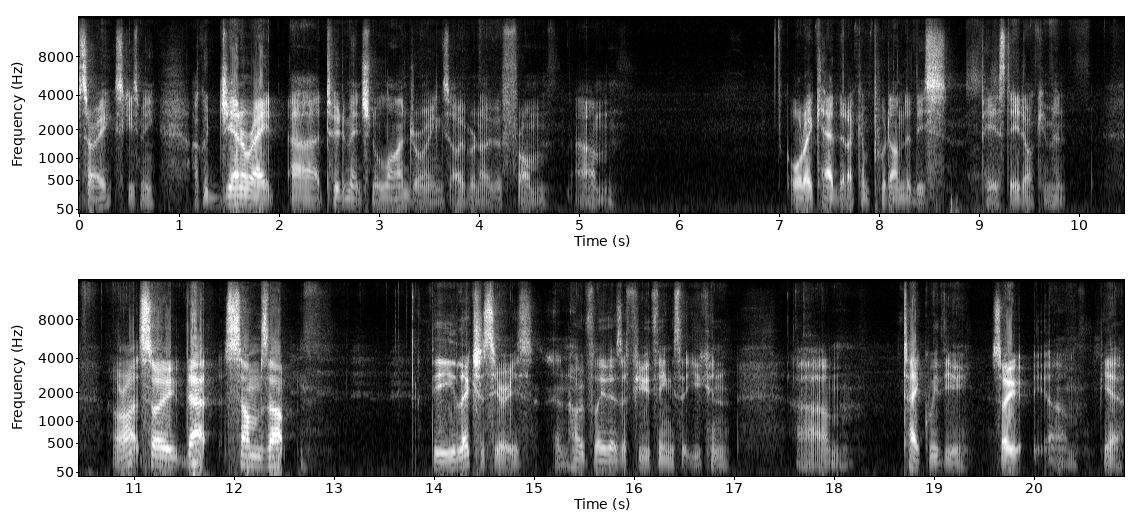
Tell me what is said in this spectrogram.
sorry excuse me I could generate uh, two-dimensional line drawings over and over from um, AutoCAD that I can put under this PSD document alright so that sums up the lecture series and hopefully there's a few things that you can um, take with you. So um, yeah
